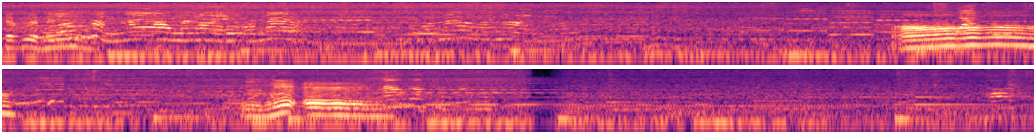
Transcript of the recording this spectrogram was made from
ก็ขึ้นี่ หันหน้ อ๋ออยู่นี่เองหน้ามาหันหน้ามาโอเค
